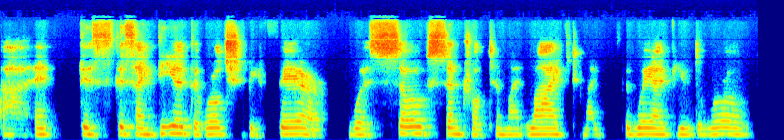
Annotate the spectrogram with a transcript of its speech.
Uh, and this, this idea the world should be fair was so central to my life, to my, the way I viewed the world.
